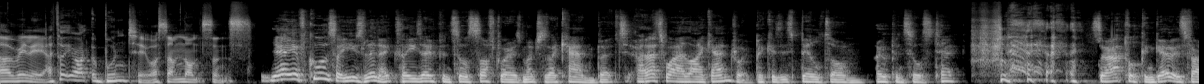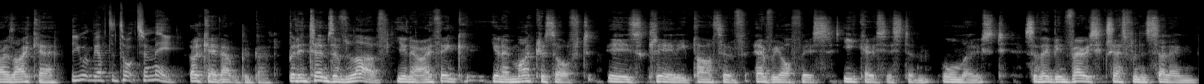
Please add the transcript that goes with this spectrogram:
Oh, really? I thought you were on Ubuntu or some nonsense. Yeah, of course. I use Linux. I use open source software as much as I can. But uh, that's why I like Android because it's built on open source tech. so Apple can go as far as I care. You wouldn't be able to talk to me. Okay, that would be bad. But in terms of love, you know, I think, you know, Microsoft is clearly part of every Office ecosystem almost. So they've been very successful in selling,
